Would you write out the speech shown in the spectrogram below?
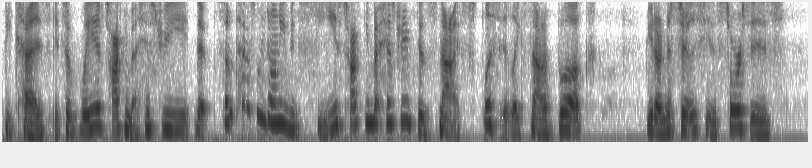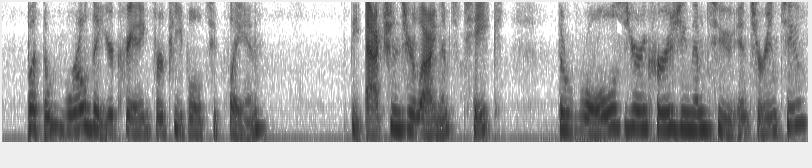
because it's a way of talking about history that sometimes we don't even see as talking about history because it's not explicit. Like it's not a book. You don't necessarily see the sources, but the world that you're creating for people to play in, the actions you're allowing them to take, the roles you're encouraging them to enter into,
